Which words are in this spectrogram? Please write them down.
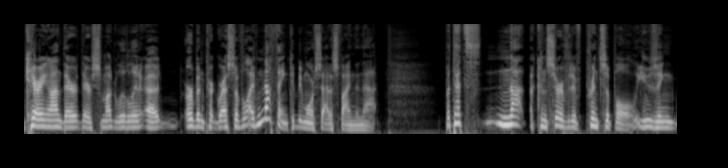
carrying on their, their smug little uh, urban progressive life. Nothing could be more satisfying than that. But that's not a conservative principle using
